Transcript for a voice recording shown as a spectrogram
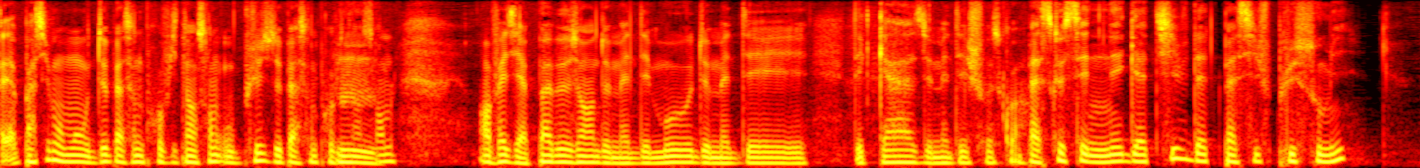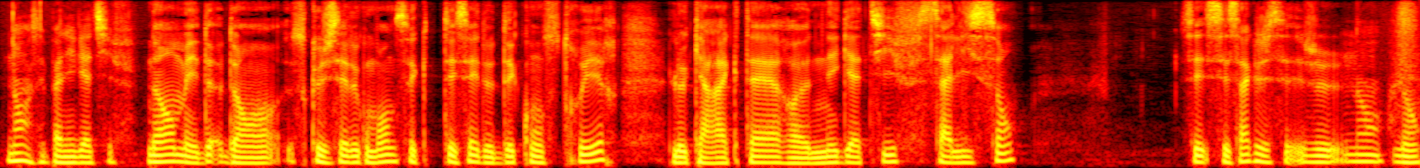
À partir du moment où deux personnes profitent ensemble ou plus de personnes profitent mmh. ensemble, En fait, il n'y a pas besoin de mettre des mots, de mettre des, des cases, de mettre des choses, quoi. Parce que c'est négatif d'être passif plus soumis? Non, c'est pas négatif. Non, mais dans ce que j'essaie de comprendre, c'est que tu essayes de déconstruire le caractère euh, négatif, salissant. C'est c'est ça que j'essaie. Je... Non. Non.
